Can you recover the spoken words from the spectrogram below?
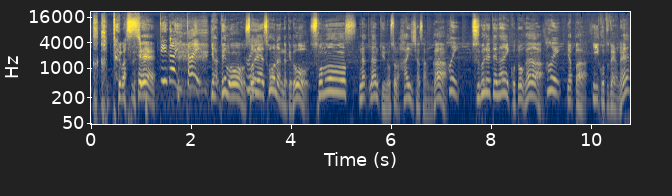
かかってます出ね費が痛い。いやでもそれ、はいそうなんだけどそのななんていうの？その歯医者さんがはい。潰れてないことがはい。やっぱいいことだよね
